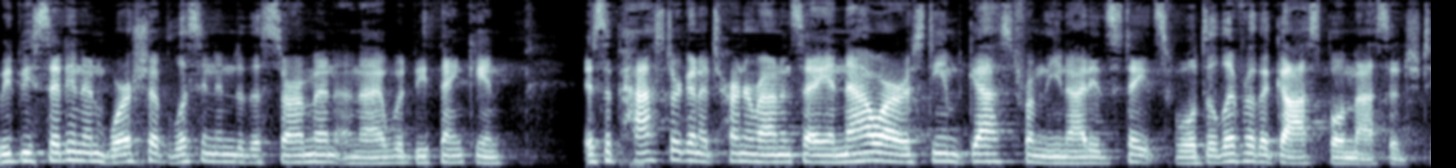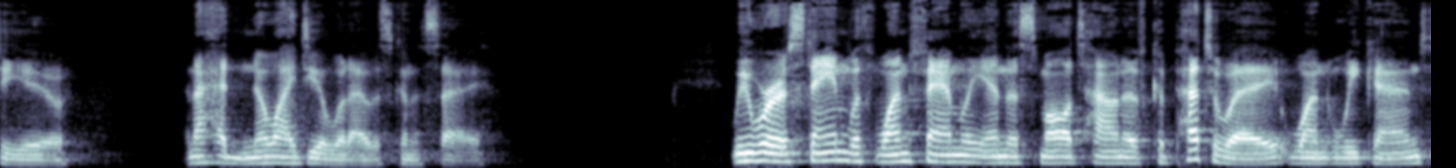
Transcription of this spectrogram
We'd be sitting in worship, listening to the sermon, and I would be thinking, is the pastor going to turn around and say, and now our esteemed guest from the United States will deliver the gospel message to you? And I had no idea what I was going to say. We were staying with one family in the small town of Copetue one weekend,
